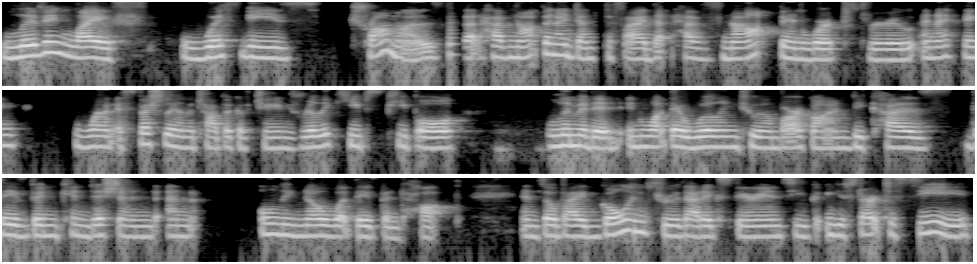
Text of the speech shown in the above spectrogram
living life with these traumas that have not been identified, that have not been worked through. And I think when, especially on the topic of change, really keeps people limited in what they're willing to embark on because they've been conditioned and only know what they've been taught. And so by going through that experience you you start to see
